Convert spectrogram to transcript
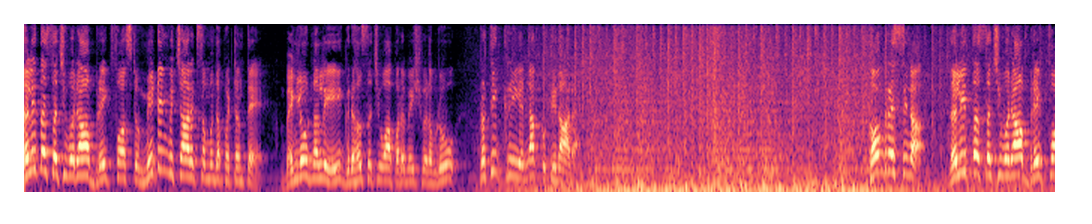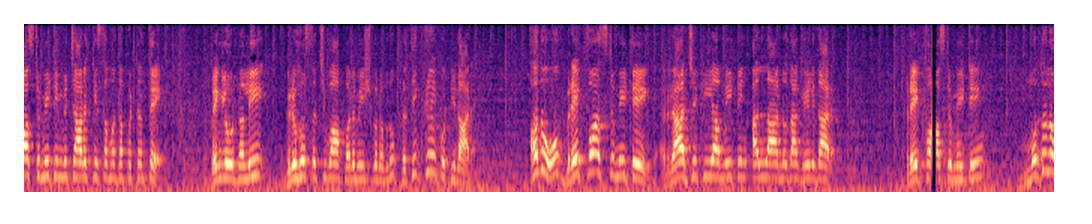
ದಲಿತ ಸಚಿವರ ಬ್ರೇಕ್ಫಾಸ್ಟ್ ಮೀಟಿಂಗ್ ವಿಚಾರಕ್ಕೆ ಸಂಬಂಧಪಟ್ಟಂತೆ ಬೆಂಗಳೂರಿನಲ್ಲಿ ಗೃಹ ಸಚಿವ ಪರಮೇಶ್ವರ್ ಅವರು ಪ್ರತಿಕ್ರಿಯೆಯನ್ನ ಕೊಟ್ಟಿದ್ದಾರೆ. ಕಾಂಗ್ರೆಸ್ಸಿನ ದಲಿತ ಸಚಿವರ ಬ್ರೇಕ್ಫಾಸ್ಟ್ ಮೀಟಿಂಗ್ ವಿಚಾರಕ್ಕೆ ಸಂಬಂಧಪಟ್ಟಂತೆ ಬೆಂಗಳೂರಿನಲ್ಲಿ ಗೃಹ ಸಚಿವ ಪರಮೇಶ್ವರ್ ಅವರು ಪ್ರತಿಕ್ರಿಯೆ ಕೊಟ್ಟಿದ್ದಾರೆ. ಅದು ಬ್ರೇಕ್ಫಾಸ್ಟ್ ಮೀಟಿಂಗ್, ರಾಜಕೀಯ ಮೀಟಿಂಗ್ ಅಲ್ಲ ಅನ್ನೋದಾಗಿ ಹೇಳಿದ್ದಾರೆ. ಬ್ರೇಕ್ಫಾಸ್ಟ್ ಮೀಟಿಂಗ್ ಮೊದಲು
